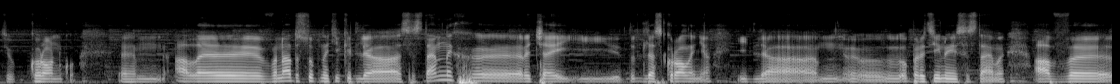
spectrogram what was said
цю коронку. Ем, але вона доступна тільки для системних е, речей, і для скролення, і для е, операційної системи. А в е,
